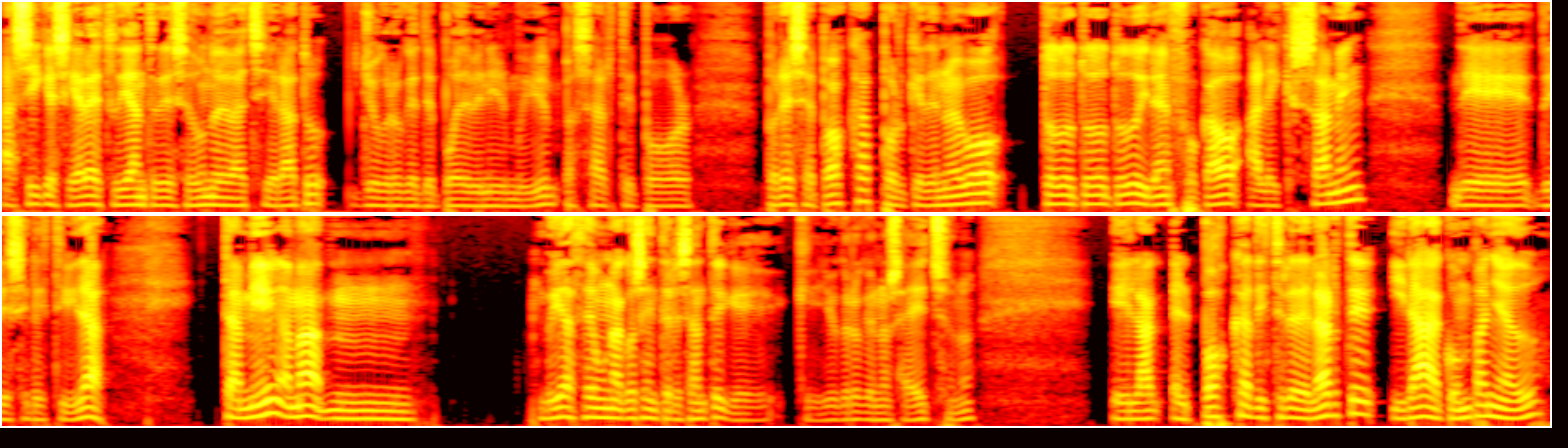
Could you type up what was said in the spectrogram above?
Así que si eres estudiante de segundo de bachillerato, yo creo que te puede venir muy bien pasarte por, por ese podcast, porque de nuevo todo, todo, todo irá enfocado al examen de, de selectividad. También, además, mm, voy a hacer una cosa interesante que, que yo creo que no se ha hecho, ¿no? el, podcast de Historia del Arte irá acompañado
